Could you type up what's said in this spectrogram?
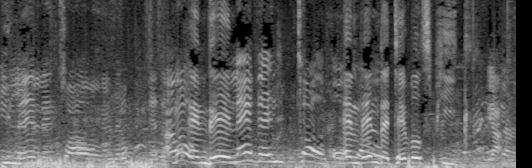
eleven, twelve. No, and then eleven, twelve. Oh, and then the devil's peak. yeah,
